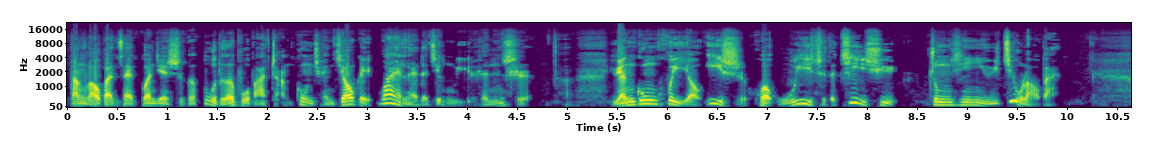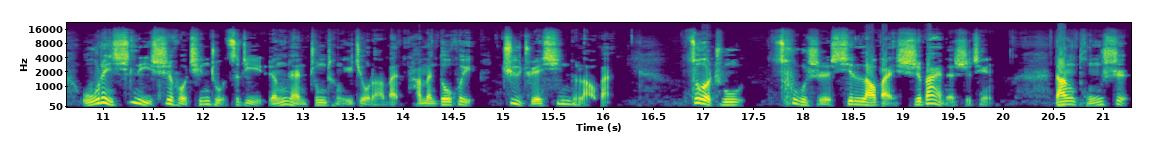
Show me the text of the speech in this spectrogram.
当老板在关键时刻不得不把掌控权交给外来的经理人时啊，员工会有意识或无意识的继续忠心于旧老板。无论心里是否清楚自己仍然忠诚于旧老板，他们都会拒绝新的老板。做出促使新老板失败的事情。当同事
